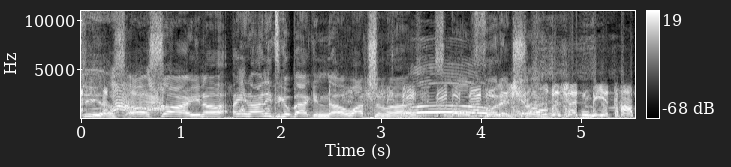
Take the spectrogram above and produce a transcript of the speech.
Jesus. Oh, sorry. You know, I- you know, I need to go back and uh, watch some uh, Maybe, some old maybe footage. should all of a sudden be a top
